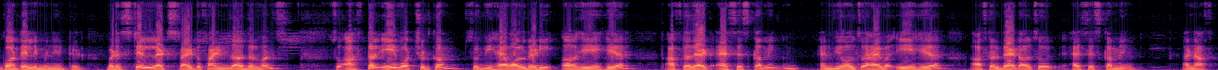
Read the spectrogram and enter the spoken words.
got eliminated. But still let's try to find the other ones. So after a what should come? So we have already a a here after that s is coming and we also have a a here. After that also s is coming and after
